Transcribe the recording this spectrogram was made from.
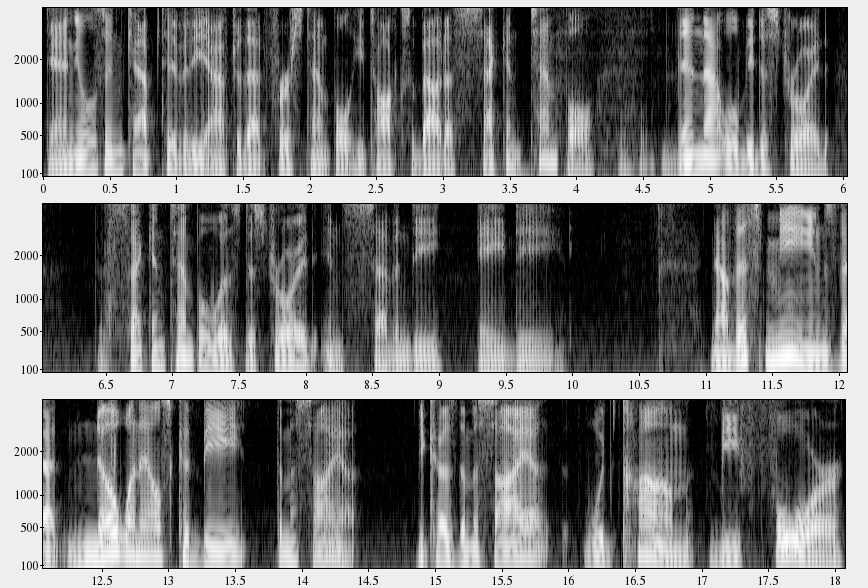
Daniel's in captivity after that first temple. He talks about a second temple, then that will be destroyed. The second temple was destroyed in 70 AD. Now, this means that no one else could be the Messiah because the Messiah would come before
